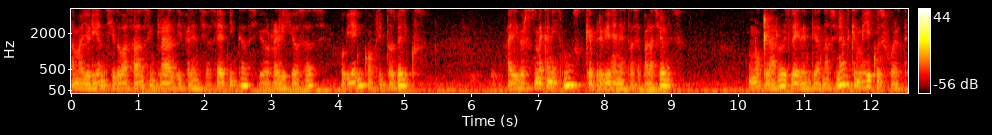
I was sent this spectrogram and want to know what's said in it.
La mayoría han sido basadas en claras diferencias étnicas y o religiosas o bien conflictos bélicos. Hay diversos mecanismos que previenen estas separaciones. Uno claro es la identidad nacional, que en México es fuerte.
